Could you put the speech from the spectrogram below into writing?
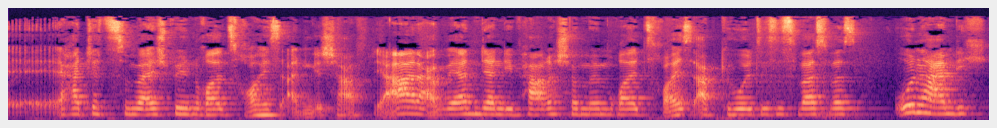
äh, hat jetzt zum Beispiel einen Rolls-Royce angeschafft. Ja, da werden dann die Paare schon mit dem Rolls-Royce abgeholt. Das ist was, was unheimlich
